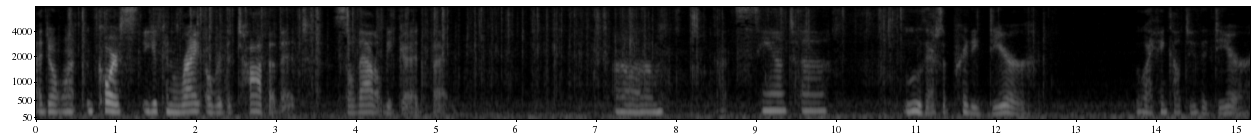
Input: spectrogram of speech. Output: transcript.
I don't want, of course, you can write over the top of it, so that'll be good, but, um, got Santa. Ooh, there's a pretty deer. Ooh, I think I'll do the deer.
